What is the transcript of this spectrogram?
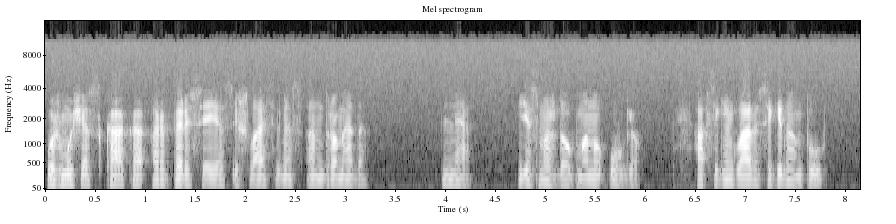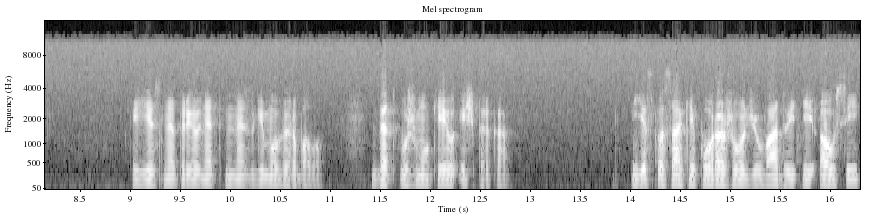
užmušęs kaką ar persėjas išlaisvinęs Andromedą? Ne, jis maždaug mano ūgio. Apsiginklavęs iki dantų? Jis neturėjo net mesgimo virbalo, bet užmokėjo išpirką. Jis pasakė porą žodžių vadui į ausį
